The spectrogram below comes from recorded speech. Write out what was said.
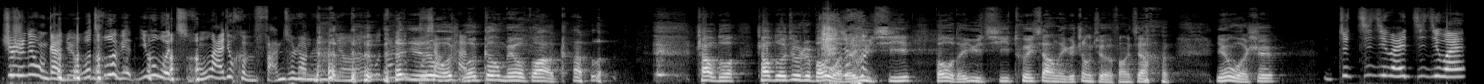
就是那种感觉，我特别，因为我从来就很烦村上春树，你知道吗？我当时不想看。我我更没有办法看了，差不多，差不多就是把我的 预期，把我的预期推向了一个正确的方向，因为我是就唧唧歪唧唧歪，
